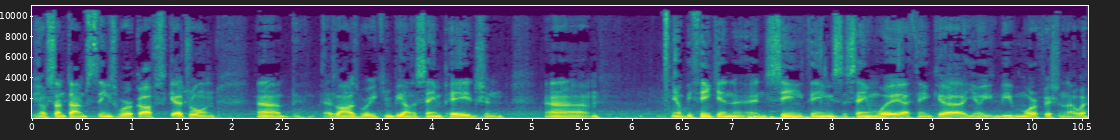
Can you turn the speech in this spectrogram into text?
you know, sometimes things work off schedule and uh, as long as we can be on the same page and um, you know be thinking and seeing things the same way, I think uh, you know you can be more efficient that way.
